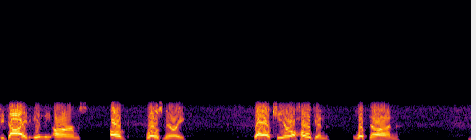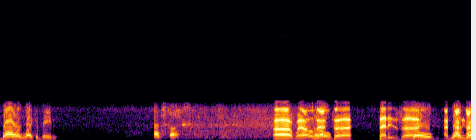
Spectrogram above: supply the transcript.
She died in the arms of Rosemary while Kiera Hogan looked on bawling like a baby. That sucks. Uh, well, So- that's uh, that is uh, so I'm, one I'm, I'm gonna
